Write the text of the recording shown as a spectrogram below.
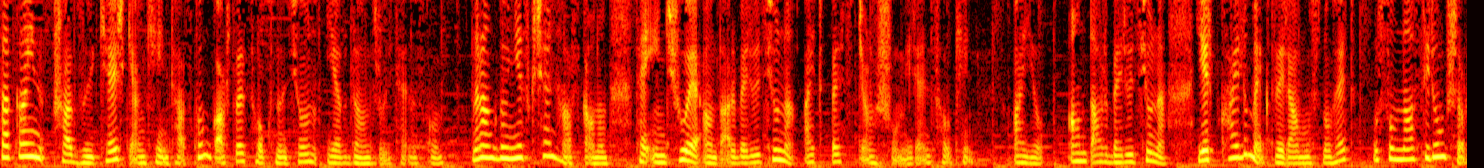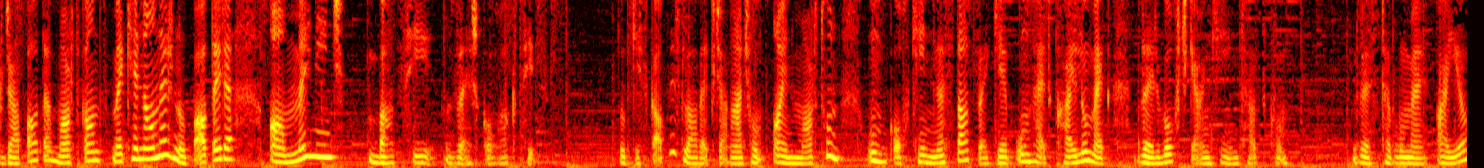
Սակայն շատ զույգեր կյանքի ընթացքում կարծես հոգնություն եւ ձանձրույթ են զգում։ Նրանք նույնիսկ չեն հասկանում, թե ինչու է անտարբերությունը այդպես ճնշում իրենց հոգին։ Այո, անտարբերությունը, երբ քայլում եք ձեր ամուսնու հետ, ուսումնասիրում շրջապատը, մարդկանց, մեքենաներն ու պատերը, ամեն ինչ բացի ձեր կողակցից Դուք իսկապես լավ եք ճանաչում այն մարդուն, ում կողքին նստած եք եւ ում հետ քայլում եք ձեր ողջ կյանքի ընթացքում։ Ձեզ թվում է, այո։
